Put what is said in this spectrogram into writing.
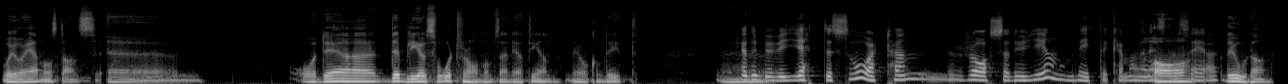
var jag är någonstans. Eh, och det, det blev svårt för honom sen i Aten när jag kom dit. Eh, Ja, det blev jättesvårt. Han rasade ju igenom lite kan man väl nästan ja, säga. det gjorde han.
